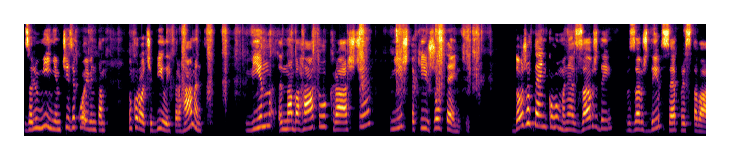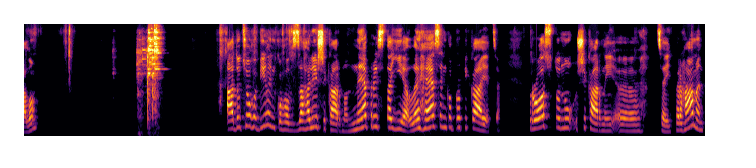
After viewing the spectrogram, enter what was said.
з алюмінієм, чи з якою він там. Ну, коротше, білий пергамент, він набагато краще, ніж такий жовтенький. До жовтенького мене завжди, завжди все приставало. А до цього біленького взагалі шикарно. Не пристає, легесенько пропікається. Просто ну, шикарний е, цей пергамент.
